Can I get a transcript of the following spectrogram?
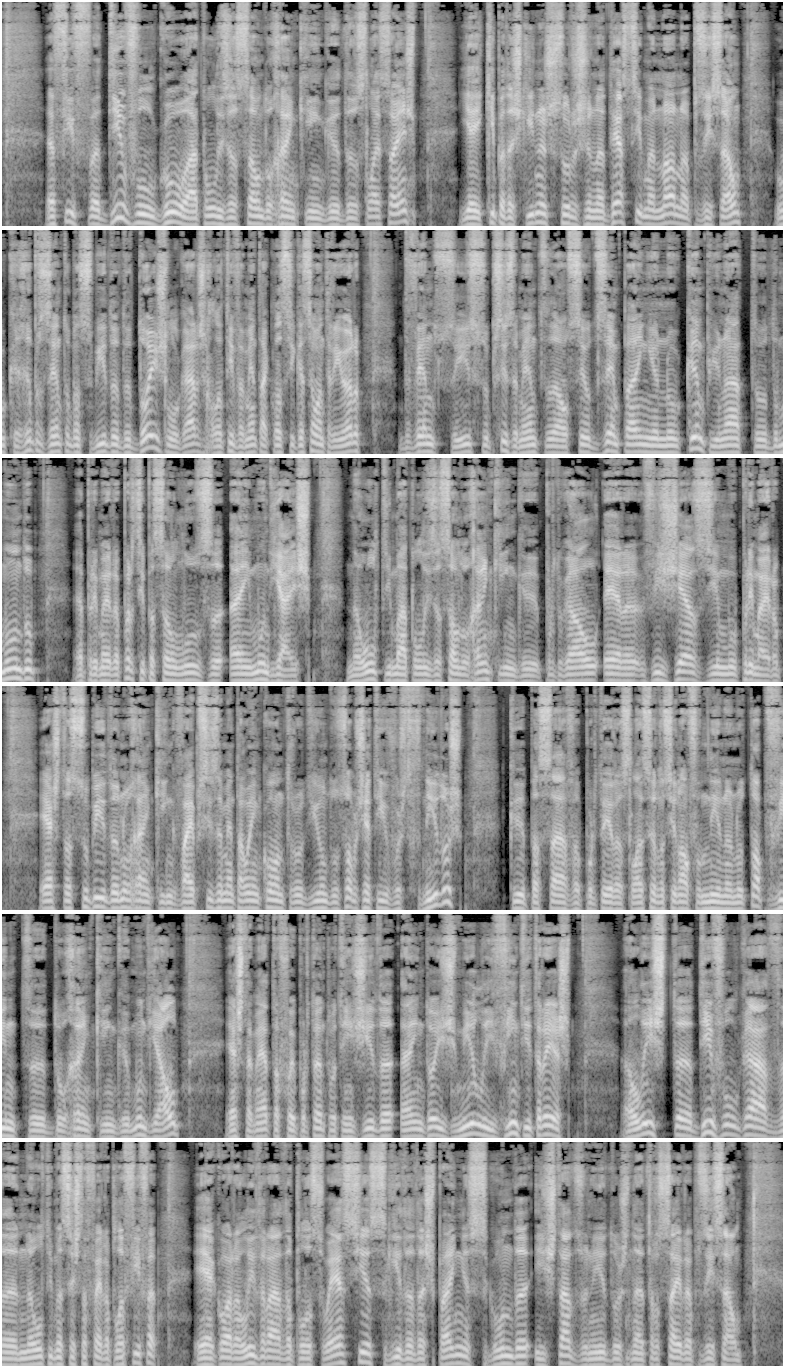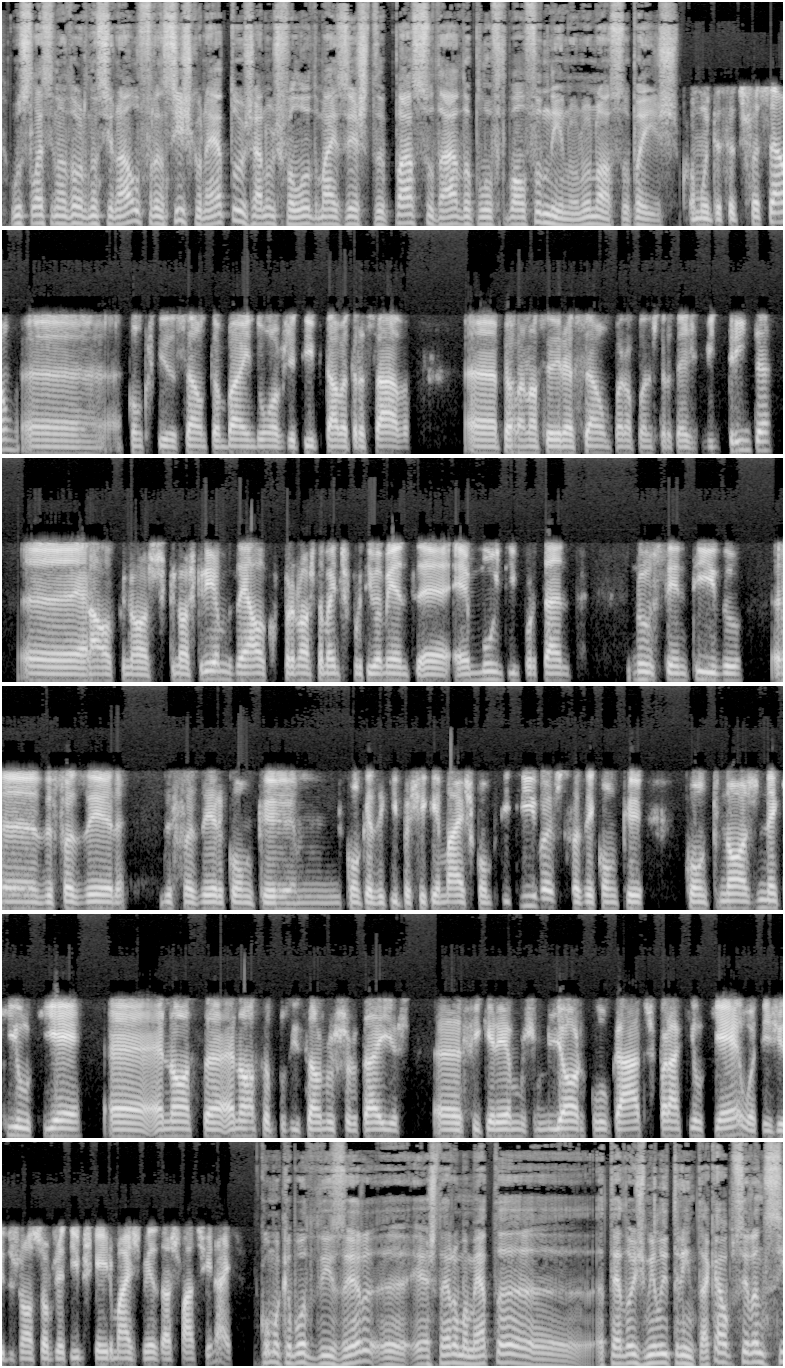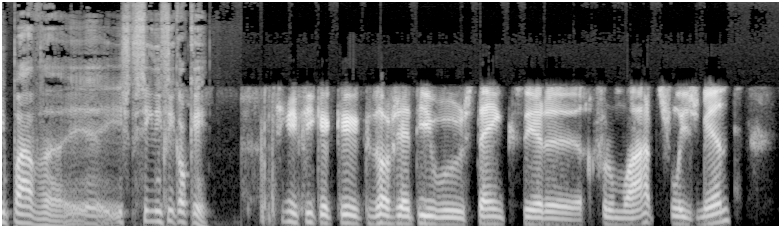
A FIFA divulgou a atualização do ranking de seleções e a equipa das esquinas surge na 19 posição, o que representa uma subida de dois lugares relativamente à classificação anterior, devendo-se isso precisamente ao seu desempenho no Campeonato do Mundo, a primeira participação lusa em mundiais. Na última atualização do ranking, Portugal era 21 primeiro. Esta subida no ranking vai precisamente ao encontro de um dos objetivos definidos, que passava por ter a seleção nacional feminina no top 20 do ranking mundial. Esta meta foi, portanto, atingida em 2023. A lista divulgada na última sexta-feira pela FIFA é agora liderada pela Suécia, seguida da Espanha, segunda e Estados Unidos na terceira posição. O selecionador nacional, Francisco Neto, já nos falou de mais este passo dado pelo futebol feminino no nosso país. Com muita satisfação, a concretização também de um objetivo que estava traçado pela nossa direção para o Plano Estratégico 2030 uh, era algo que nós, que nós queríamos, é algo que para nós também desportivamente é, é muito importante no sentido uh, de fazer de fazer com que, com que as equipas fiquem mais competitivas, de fazer com que, com que nós, naquilo que é a, nossa, a nossa posição nos sorteios, uh, ficaremos melhor colocados para aquilo que é o atingir dos nossos objetivos, que é ir mais vezes às fases finais. Como acabou de dizer, eh, esta era uma meta eh, até 2030. Acaba por ser antecipada. Isto significa o quê? Significa que, que os objetivos têm que ser eh, reformulados, felizmente.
